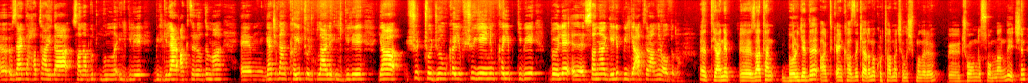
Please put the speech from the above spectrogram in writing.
Ee, özellikle Hatay'da sana bu, bununla ilgili bilgiler aktarıldı mı? Gerçekten kayıp çocuklarla ilgili ya şu çocuğum kayıp, şu yeğenim kayıp gibi böyle e, sana gelip bilgi aktaranlar oldu mu? Evet yani e, zaten bölgede artık enkazdaki arama kurtarma çalışmaları e, çoğunda sonlandığı için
